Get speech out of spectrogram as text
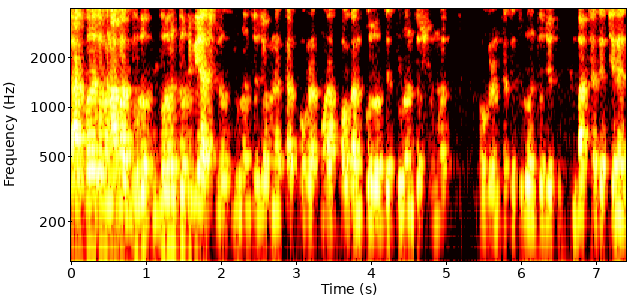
তারপরে যখন আবার দুরন্ত টিভি আসলো, দুরন্ত যখন একটা প্রোগ্রাম ওরা প্রোগ্রাম করল যে দুরন্ত সময় প্রোগ্রামটাতে দুরন্ত যেহেতু বাচ্চাদের চ্যানেল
